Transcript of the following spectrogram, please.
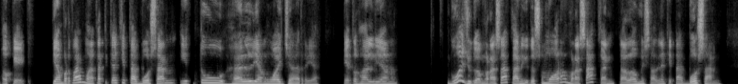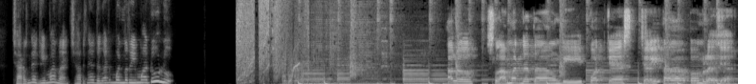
Oke, yang pertama ketika kita bosan itu hal yang wajar ya. Itu hal yang gue juga merasakan gitu. Semua orang merasakan kalau misalnya kita bosan. Caranya gimana? Caranya dengan menerima dulu. Halo, selamat datang di podcast Cerita Pembelajar.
